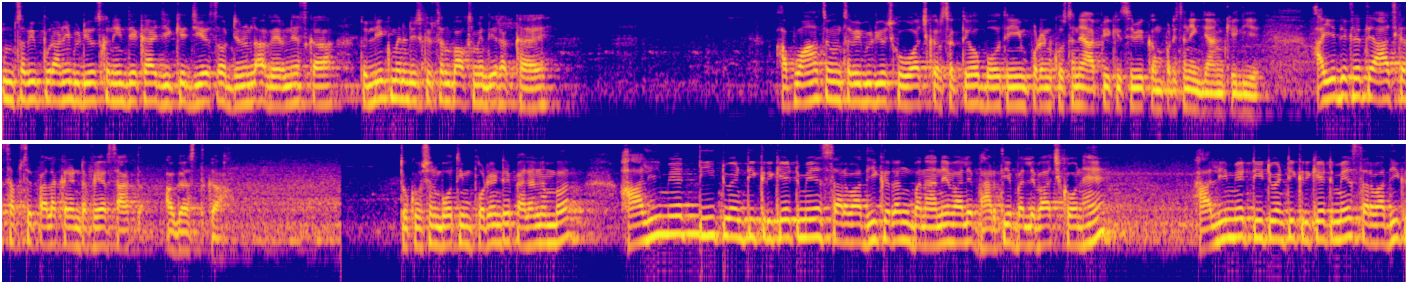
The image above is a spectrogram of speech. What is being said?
उन सभी पुरानी वीडियोस को नहीं देखा है, जीके, जीएस और जनरल अवेयरनेस का तो लिंक मैंने डिस्क्रिप्शन बॉक्स में दे रखा है। आप वहाँ से उन सभी वीडियोज़ को वॉच कर सकते हो, बहुत ही इंपॉर्टेंट क्वेश्चन है आपके किसी भी कंपटीशन एग्ज़ाम के लिए। आइए देख लेते हैं आज का सबसे पहला करंट अफेयर सात अगस्त का। तो क्वेश्चन बहुत इंपॉर्टेंट है, पहला नंबर हाल ही में टी ट्वेंटी क्रिकेट में सर्वाधिक रन बनाने वाले भारतीय बल्लेबाज कौन हैं? हाल ही में टी ट्वेंटी क्रिकेट में सर्वाधिक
